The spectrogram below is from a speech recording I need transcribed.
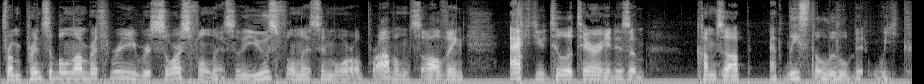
from principle number three, resourcefulness, or the usefulness in moral problem solving, act utilitarianism comes up at least a little bit weak.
